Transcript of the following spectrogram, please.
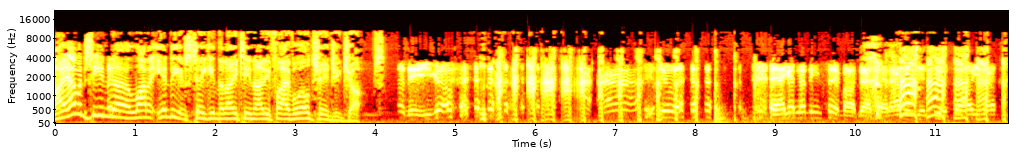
I haven't seen uh, a lot of Indians taking the 1995 oil changing jobs. Oh, there you go. Hey, I got nothing to say about that, man. I'm Indian too, so you know,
